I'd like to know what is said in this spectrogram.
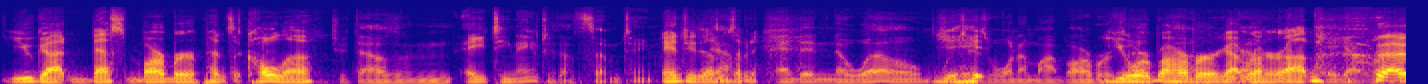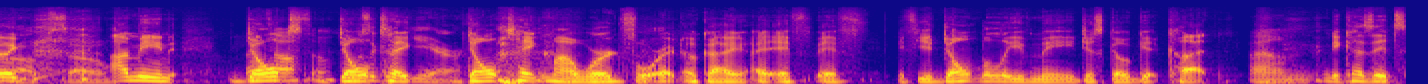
you got best barber Pensacola 2018 and 2017. and Yeah. 2017. And then Noel, which You is one of my barbers. Your at, uh, barber got yeah, runner up. He got I runner think- up. So I mean, don't awesome. It was a don't take don't take my word for it. Okay, if if if you don't believe me, just go get cut um, because it's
